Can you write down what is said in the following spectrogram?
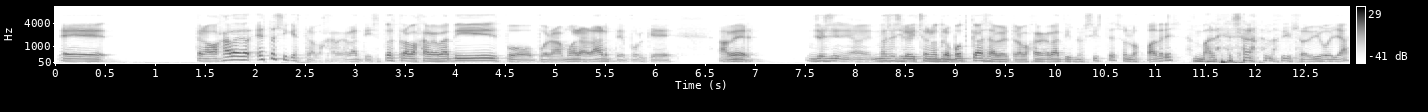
eh, trabajar, esto sí que es trabajar gratis, esto es trabajar gratis por, por amor al arte, porque, a ver, yo no sé si lo he dicho en otro podcast, a ver, trabajar gratis no existe, son los padres, ¿vale? O sea, lo digo ya.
